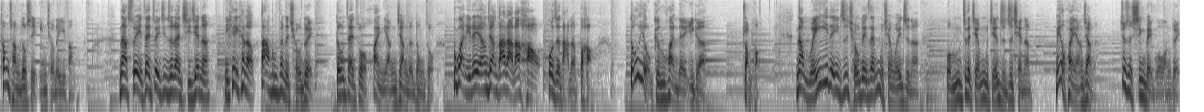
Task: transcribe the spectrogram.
通常都是赢球的一方。那所以在最近这段期间呢，你可以看到大部分的球队都在做换洋将的动作。不管你的洋将打打得好或者打得不好，都有更换的一个状况。那唯一的一支球队在目前为止呢，我们这个节目截止之前呢，没有换洋将的，就是新北国王队。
